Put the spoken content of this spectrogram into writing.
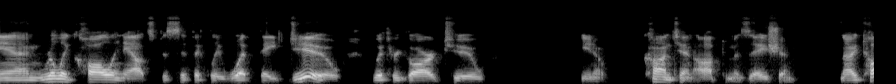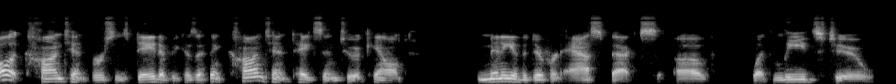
and really calling out specifically what they do with regard to, you know, content optimization. Now I call it content versus data because I think content takes into account many of the different aspects of what leads to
